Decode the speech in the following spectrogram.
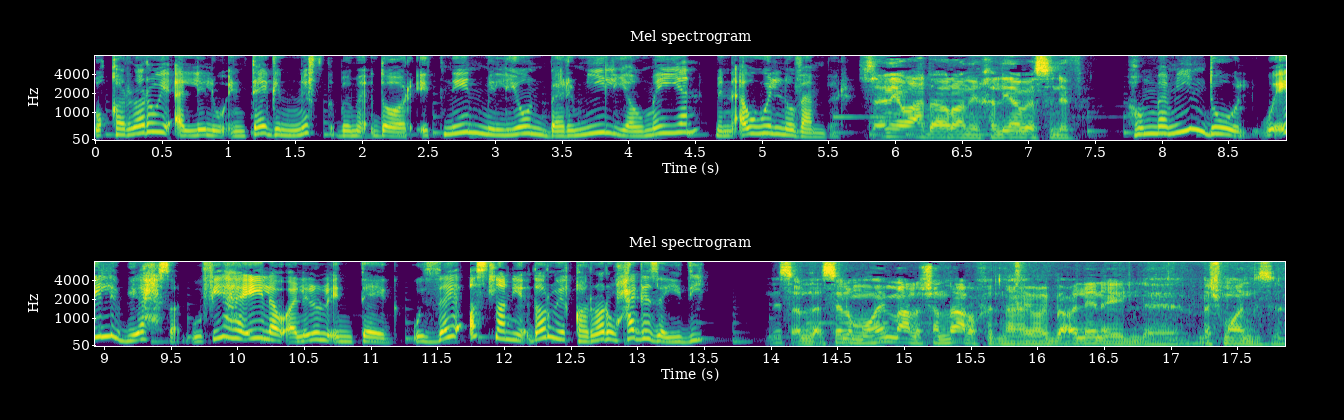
وقرروا يقللوا إنتاج النفط بمقدار 2 مليون برميل يومياً من أول نوفمبر. ثانية واحدة يا راني خلينا بس نفهم. هم مين دول؟ وإيه اللي بيحصل؟ وفيها إيه لو قللوا الإنتاج؟ وإزاي أصلاً يقدروا يقرروا حاجة زي دي؟ نسأل الأسئلة المهمة علشان نعرف إن هيبقى علينا إيه الباشمهندس ده.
